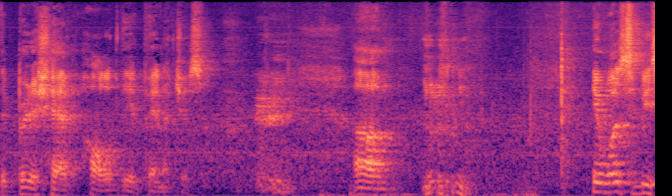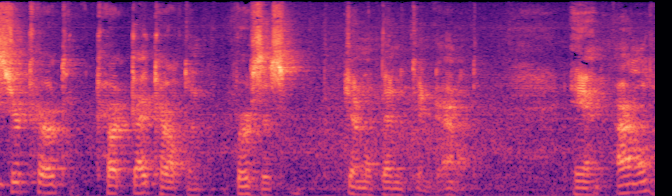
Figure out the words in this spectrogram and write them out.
The British had all of the advantages. Um, it was to be Sir Car- Guy Carleton versus General Benedict Arnold. And Arnold,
